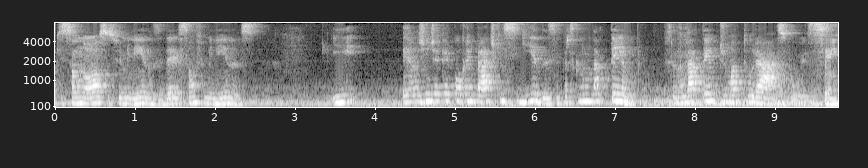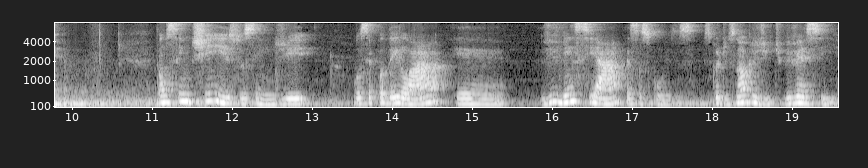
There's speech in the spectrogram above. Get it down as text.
que são nossas, femininas, ideias são femininas, e a gente já quer colocar em prática em seguida, assim, parece que não dá tempo. Você não dá tempo de maturar as coisas. Sim. Então, sentir isso, assim, de você poder ir lá é, vivenciar essas coisas. Isso que eu disse, não acredite, vivencie.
